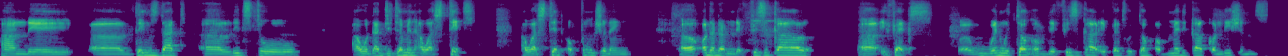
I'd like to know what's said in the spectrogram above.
and the uh, things that leads to our that determine our state our state of functioning uh, other than the physical uh, effects Uh, when we talk of the physical effects we talk of medical conditions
